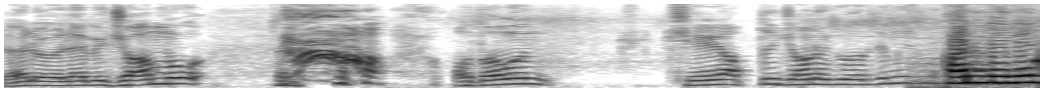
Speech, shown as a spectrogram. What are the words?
Lan öyle bir can mı? Adamın şey yaptığı canı gördünüz mü? Annenin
